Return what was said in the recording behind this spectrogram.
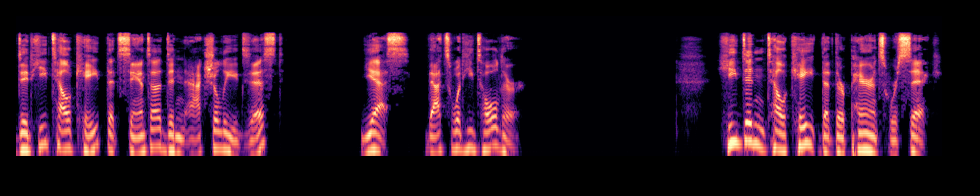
Did he tell Kate that Santa didn't actually exist? Yes, that's what he told her. He didn't tell Kate that their parents were sick.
